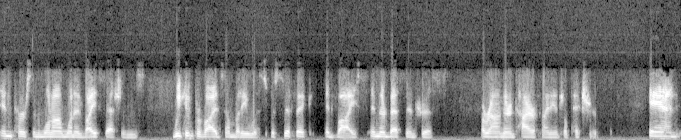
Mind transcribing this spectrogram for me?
in-person one-on-one advice sessions, we can provide somebody with specific advice in their best interest around their entire financial picture. And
